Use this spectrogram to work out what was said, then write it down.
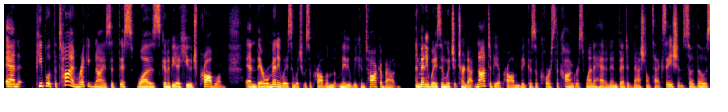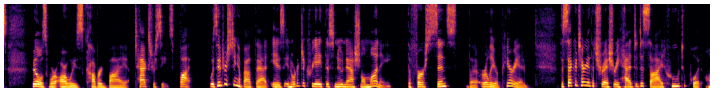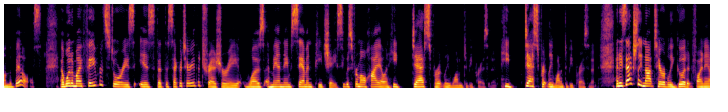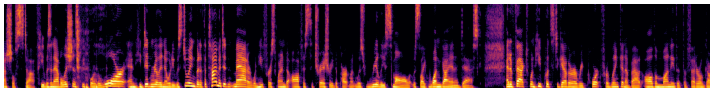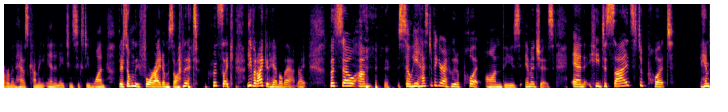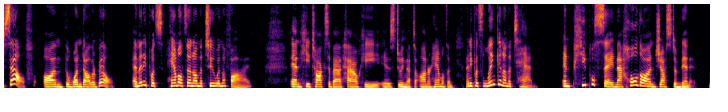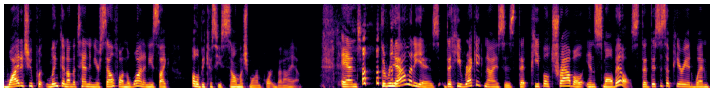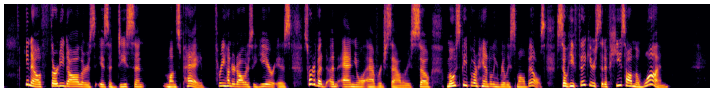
And people at the time recognized that this was going to be a huge problem. And there were many ways in which it was a problem that maybe we can talk about. In many ways, in which it turned out not to be a problem, because of course the Congress went ahead and invented national taxation. So those bills were always covered by tax receipts. But what's interesting about that is in order to create this new national money, the first since the earlier period, the Secretary of the Treasury had to decide who to put on the bills. And one of my favorite stories is that the Secretary of the Treasury was a man named Salmon P. Chase. He was from Ohio and he desperately wanted to be president. He desperately wanted to be president. And he's actually not terribly good at financial stuff. He was an abolitionist before the war and he didn't really know what he was doing, but at the time it didn't matter. When he first went into office, the Treasury Department was really small. It was like one guy in a desk. And in fact, when he puts together a report for Lincoln about all the money that the federal government has coming in in 1861, there's only four items on it. it's like even I could handle that, right? But so um so he has to figure out who to put on these images. And he just decides to put himself on the $1 bill. And then he puts Hamilton on the two and the five. And he talks about how he is doing that to honor Hamilton. And he puts Lincoln on the 10. And people say, now hold on just a minute. Why did you put Lincoln on the 10 and yourself on the one? And he's like, oh, because he's so much more important than I am. And the reality is that he recognizes that people travel in small bills, that this is a period when, you know, $30 is a decent month's pay. $300 a year is sort of a, an annual average salary. So most people are handling really small bills. So he figures that if he's on the one,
